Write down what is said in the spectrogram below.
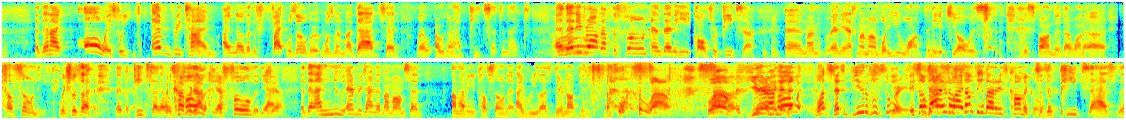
And then I always, for, for every time I know that the fight was over, was when my dad said, "Well, are we going to have pizza tonight?" And then he brought up the phone, and then he called for pizza, and my and he asked my mom, "What do you want?" And he, she always responded, "I want a calzone," which was a, a pizza that was covered up, folded- yeah. folded, yeah. Yeah. And then I knew every time that my mom said. I'm having a calzone. I realize they're not getting divorced. Wow. So, wow. A beau- I mean, that- what's- that's a beautiful story. Yeah. It's So also, I that's don't know, why- something about it is comical. So the pizza has uh, uh,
